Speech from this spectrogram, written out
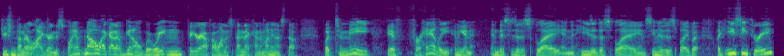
Jushin Thunder Liger and display them? No, I got to you know we're waiting figure out if I want to spend that kind of money on stuff. But to me, if for Haley, and again, and this is a display, and he's a display, and Cena's a display, but like EC3.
